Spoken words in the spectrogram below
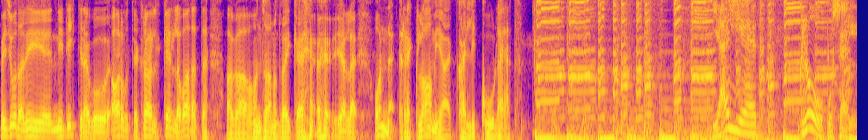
me ei suuda nii, nii tihti nagu arvutiekraanilt kella vaadata, aga on saanud väike jälle, on reklaamiaeg, kallid kuulajad. jäljed gloobusel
